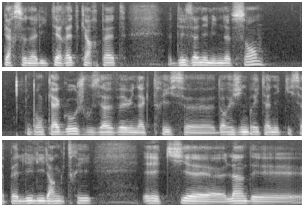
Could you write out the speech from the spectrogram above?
personnalités red carpet des années 1900. Donc à gauche, vous avez une actrice euh, d'origine britannique qui s'appelle Lily Langtry et qui est euh, euh,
